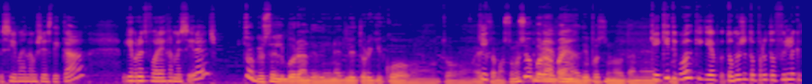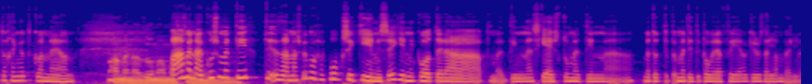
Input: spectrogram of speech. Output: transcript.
σήμαινε ουσιαστικά. Για πρώτη φορά είχαμε σειρές και όποιος θέλει μπορεί να τη δει, είναι λειτουργικό το έκθεμα στο μουσείο, μπορεί να πάει να δει πώς γινόταν. Και εκεί τυπώθηκε και το νομίζω το πρώτο φύλλο και το χανιώτικο νέων. Πάμε να δούμε όμως Πάμε να ακούσουμε τι, τι θα μας πει πού ξεκίνησε γενικότερα με την σχέση του με την, με το, με την τυπογραφία ο κ. Δαλαμπέλα.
